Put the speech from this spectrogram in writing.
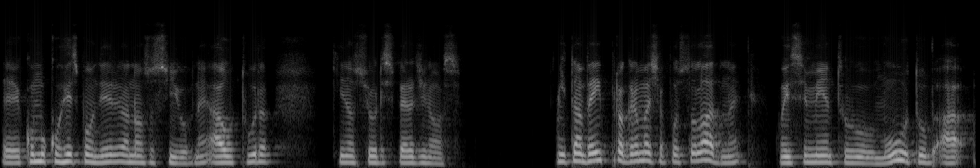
é, como corresponder a Nosso Senhor, né? A altura que Nosso Senhor espera de nós. E também programas de apostolado, né? Conhecimento mútuo, a,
